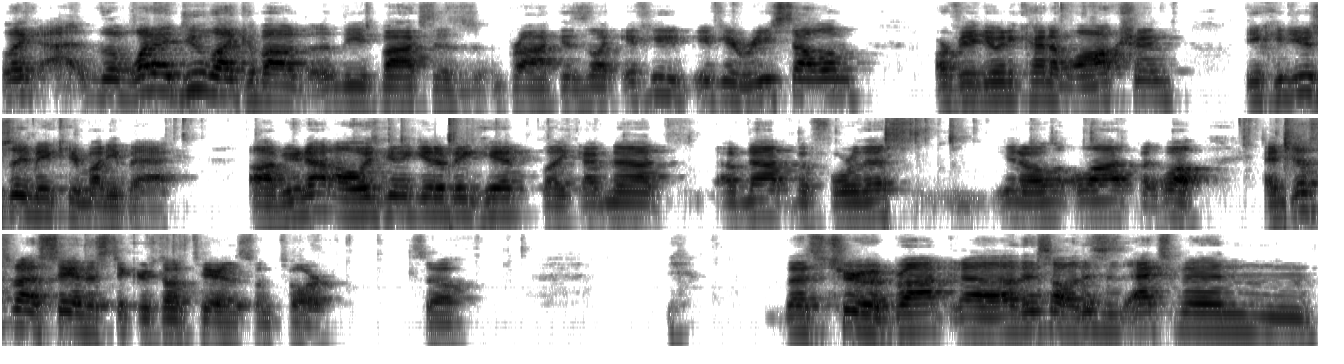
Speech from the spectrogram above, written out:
like uh, the what I do like about these boxes, Brock, is like if you if you resell them or if you do any kind of auction, you can usually make your money back. Um, you're not always going to get a big hit. Like I'm not, I'm not before this, you know, a lot. But well, and just what I was saying, the stickers don't tear. This one tore. So that's true. Brock, uh, this oh, this is X Men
